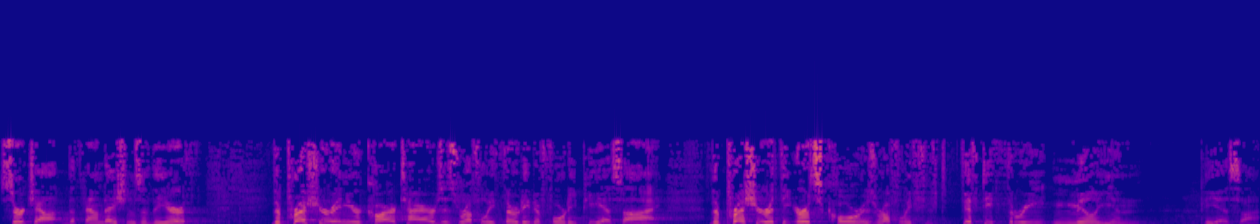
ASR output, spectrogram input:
Search out the foundations of the earth. The pressure in your car tires is roughly 30 to 40 psi. The pressure at the Earth's core is roughly 53 million psi.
